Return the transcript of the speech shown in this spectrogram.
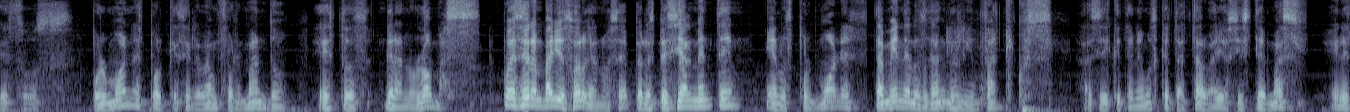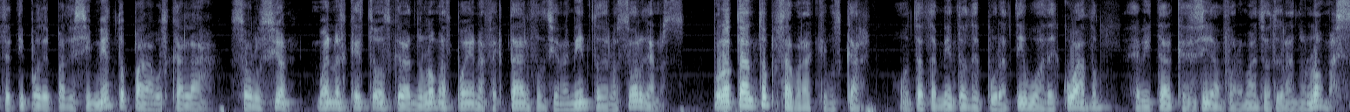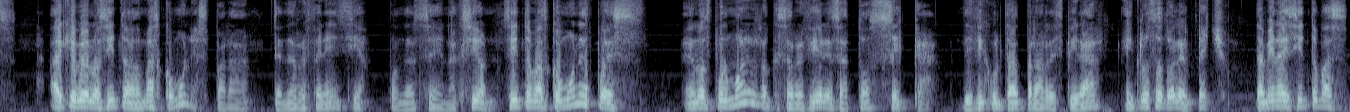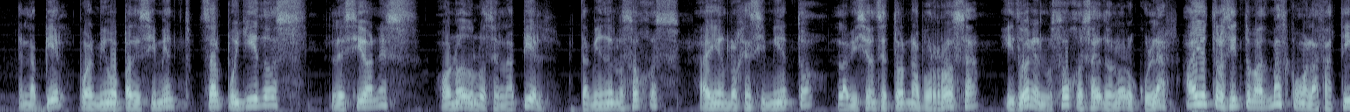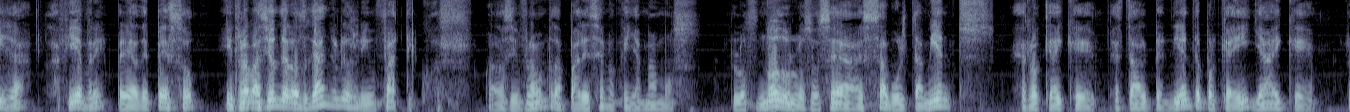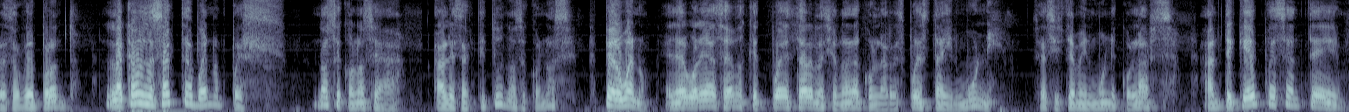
de sus pulmones porque se le van formando estos granulomas. Puede ser en varios órganos, ¿eh? pero especialmente en los pulmones, también en los ganglios linfáticos. Así que tenemos que tratar varios sistemas en este tipo de padecimiento para buscar la solución. Bueno, es que estos granulomas pueden afectar el funcionamiento de los órganos. Por lo tanto, pues habrá que buscar un tratamiento depurativo adecuado, evitar que se sigan formando estos granulomas. Hay que ver los síntomas más comunes para tener referencia, ponerse en acción. Síntomas comunes, pues, en los pulmones lo que se refiere es a tos seca, dificultad para respirar, incluso duele el pecho. También hay síntomas en la piel por el mismo padecimiento. Sarpullidos, lesiones o nódulos en la piel. También en los ojos hay enrojecimiento, la visión se torna borrosa y duelen los ojos, hay dolor ocular. Hay otros síntomas más como la fatiga, la fiebre, pérdida de peso, inflamación de los ganglios linfáticos. Cuando se inflaman pues, aparecen lo que llamamos los nódulos, o sea, esos abultamientos. Es lo que hay que estar al pendiente porque ahí ya hay que resolver pronto. La causa exacta, bueno, pues no se conoce a, la exactitud, no se conoce. Pero bueno, en el bolea sabemos que puede estar relacionada con la respuesta inmune, o sea, el sistema inmune colapsa. ¿Ante qué? Pues ante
